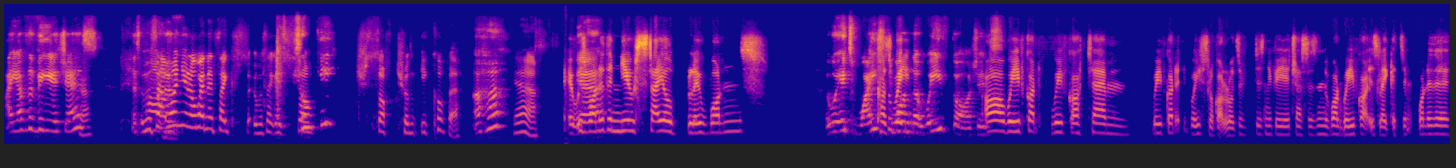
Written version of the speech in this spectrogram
I have the VHS. As It was that of- one, you know, when it's like it was like a It's soft, chunky. soft, chunky cover. Uh huh. Yeah. It was Yeah. one of the new style blue ones. It's white. 'Cause The we- one that we've got. It's, Oh, we've got we've got um we've got we've still got loads of Disney VHSs, and the one we've got is like it's one of the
